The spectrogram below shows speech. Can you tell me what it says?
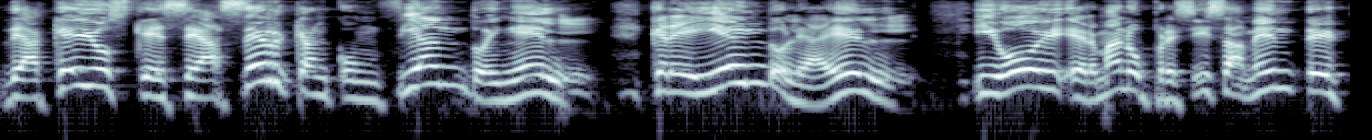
de aquellos que se acercan confiando en Él, creyéndole a Él. Y hoy, hermano, precisamente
